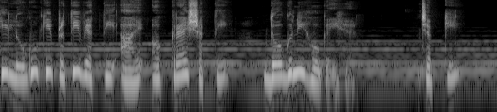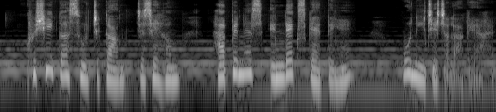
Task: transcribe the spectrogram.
कि लोगों की प्रति व्यक्ति आय और क्रय शक्ति दोगुनी हो गई है, जबकि खुशी का सूचकांक, जिसे हम हैप्पीनेस इंडेक्स कहते हैं, वो नीचे चला गया है।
